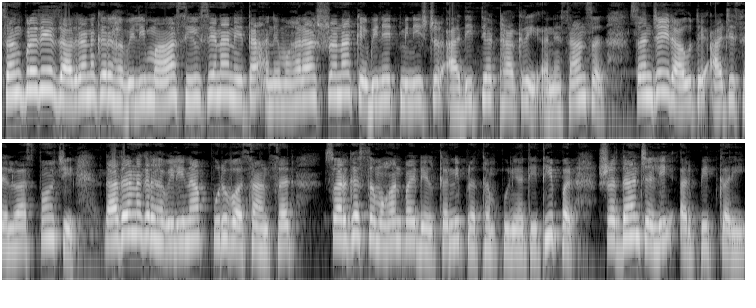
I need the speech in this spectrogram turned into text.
સંઘપ્રદેશ દાદરાનગર હવેલીમાં શિવસેના નેતા અને મહારાષ્ટ્રના કેબિનેટ મિનિસ્ટર આદિત્ય ઠાકરે અને સાંસદ સંજય રાઉતે આજે સેલવાસ પહોંચી દાદરાનગર હવેલીના પૂર્વ સાંસદ સ્વર્ગસ્થ મોહનભાઈ ડેલકરની પ્રથમ પુણ્યતિથિ પર શ્રદ્ધાંજલિ અર્પિત કરી.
